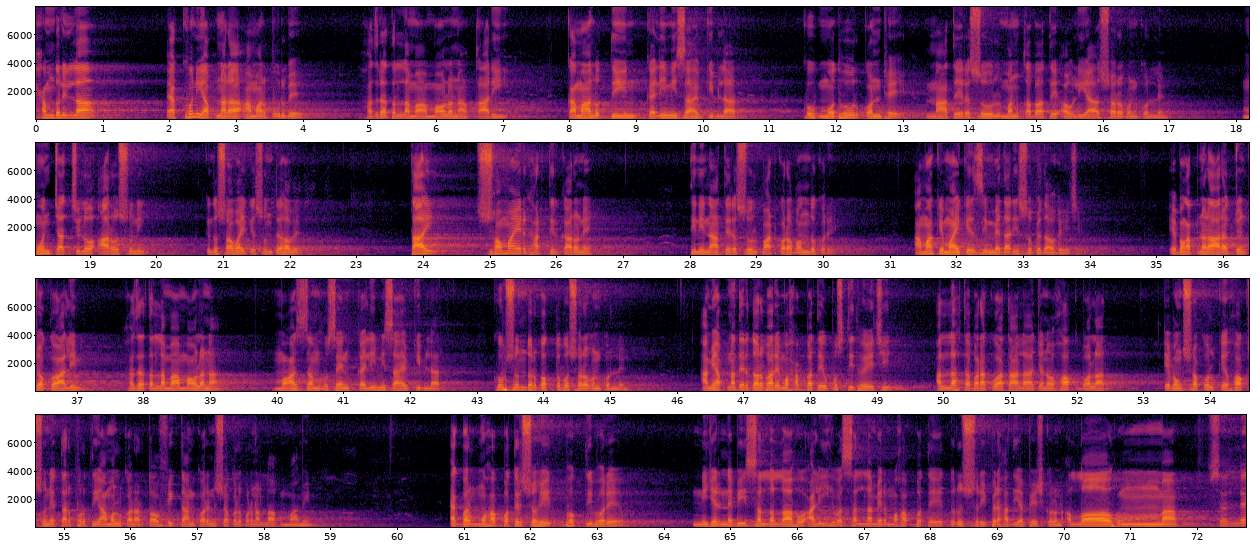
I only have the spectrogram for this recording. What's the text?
আলহামদুলিল্লাহ, এখনই আপনারা আমার পূর্বে হজরত আল্লামা মাওলানা কারি কামাল উদ্দিন কলিমি সাহেব কিবলার খুব মধুর কণ্ঠে নাতে রসুল মনকাবাতে আউলিয়া শ্রবণ করলেন। মন চাচ্ছিল আরও শুনি, কিন্তু সবাইকে শুনতে হবে। তাই সময়ের ঘাটতির কারণে তিনি নাতে রসুল পাঠ করা বন্ধ করে আমাকে মাইকের জিম্মেদারি সঁপে দেওয়া হয়েছে। এবং আপনারা আরেকজন যজ্ঞ আলিম হজরত আল্লামা মাওলানা মোয়াজ্জম হোসেন কালিমি সাহেব কিবলার খুব সুন্দর বক্তব্য শ্রবণ করলেন। আমি আপনাদের দরবারে মোহাব্বাতে উপস্থিত হয়েছি। আল্লাহ তাবারাকুয়া তালা যেন হক বলার এবং সকলকে হক শুনে তার প্রতি আমল করার তৌফিক দান করেন সকল পড়ুন আল্লাহ আমিন। একবার মোহাব্বতের সহিত ভক্তি ভরে নিজের নবী সাল্লাহ আলী ওয়াসাল্লামের মোহাব্বতে দুরুজ শরীফের হাদিয়া পেশ করুন আল্লাহ صل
